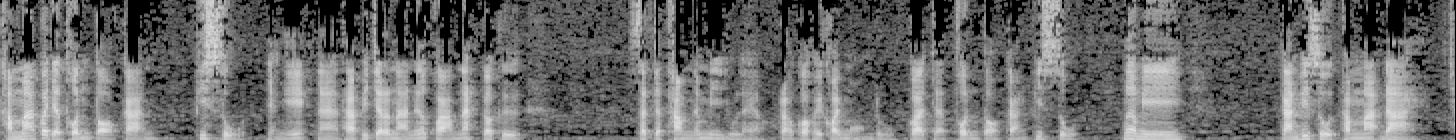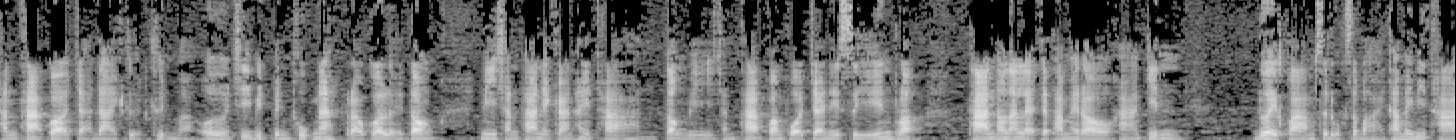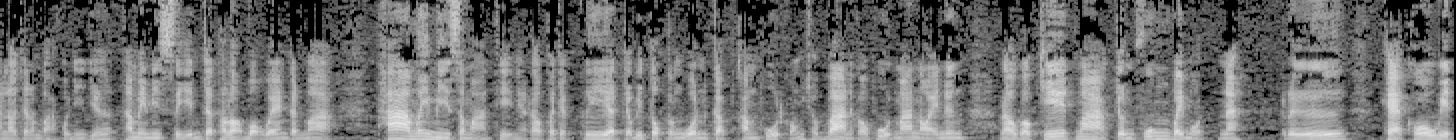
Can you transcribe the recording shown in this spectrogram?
ธรรมะก็จะทนต่อการพิสูจน์อย่างนี้นะถ้าพิจารณาเนื้อความนะก็คือ สัจธรรมนั้นมีอยู่แล้ว เราก็ค่อยๆมองดู ก็จะทนต่อการพิสูจน์ เมื่อมีการพิสูจน์ธรรมะได้ ฉันทะก็จะได้เกิดขึ้นว่า เออชีวิตเป็นทุกข์นะ เราก็เลยต้องมีฉันทะในการให้ทาน ต้องมีฉันทะความพอใจในศีล เพราะทานเท่านั้นแหละจะทำให้เราหากินด้วยความสะดวกสบาย ถ้าไม่มีทานเราจะลำบากกว่านี้เยอะ ถ้าไม่มีศีลจะทะเลาะเบาแวงกันมาก ถ้าไม่มีสมาธิเนี่ยเราก็จะเครียดจะวิตกกังวลกับคำพูดของชาวบ้านเขาพูดมาหน่อยนึง เราก็คิดมากจนฟุ้งไปหมดนะ หรือแค่โควิด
